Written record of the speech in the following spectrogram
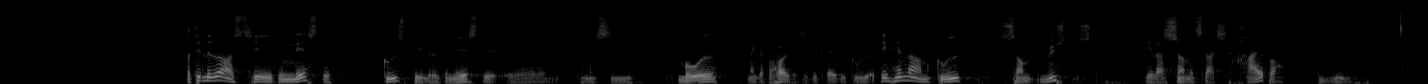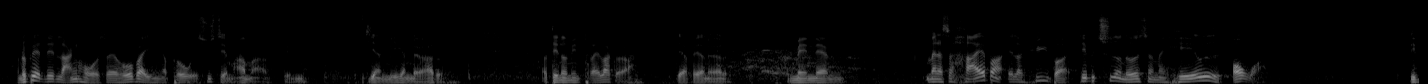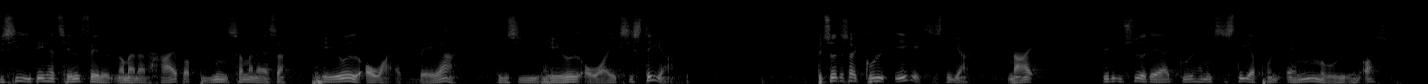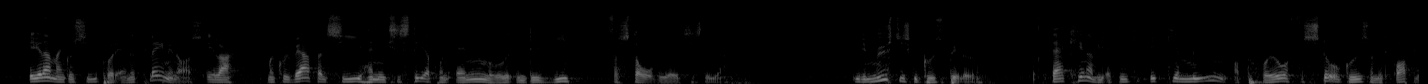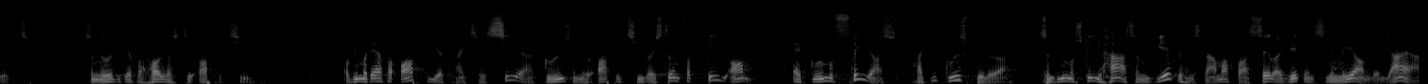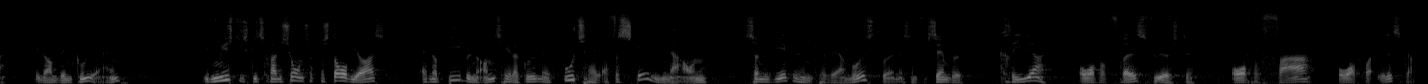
Og det leder os til det næste Guds billede, det næste, øh, kan man sige, måde, man kan forholde sig til begrebet Gud. Og det handler om Gud som mystisk, eller som et slags hyper-being. Og nu bliver det lidt langhåret, så jeg håber, I hænger på. Jeg synes, det er meget, meget spændende. Det er, fordi jeg er mega nørdet. Og det er noget, mine briller gør. Det er derfor, jeg er nørdet. Men øhm, men altså hyper eller hyper, det betyder noget, som er hævet over. Det vil sige, i det her tilfælde, når man er en hyper being, så er man altså hævet over at være. Det vil sige hævet over at eksistere. Betyder det så, at Gud ikke eksisterer? Nej. Det, det betyder, det er, at Gud han eksisterer på en anden måde end os. Eller man kunne sige på et andet plan end os. Eller man kunne i hvert fald sige, at han eksisterer på en anden måde, end det vi forstår ved at eksistere. I det mystiske gudsbillede, der erkender vi, at det ikke giver mening at prøve at forstå Gud som et objekt, som noget, vi kan forholde os til objektivt. Og vi må derfor opgive at karakterisere Gud som noget objektivt, og i stedet for bede om, at Gud må fri os fra de gudsbilleder, som vi måske har, som i virkeligheden stammer fra os selv, og i virkeligheden siger mere om, hvem jeg er, end om, hvem Gud er. Ikke? I den mystiske tradition, så forstår vi også, at når Bibelen omtaler Gud med et utal af forskellige navne, som i virkeligheden kan være modstridende, som for eksempel kriger over for fredsfyrste, over for far, over for elsker.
